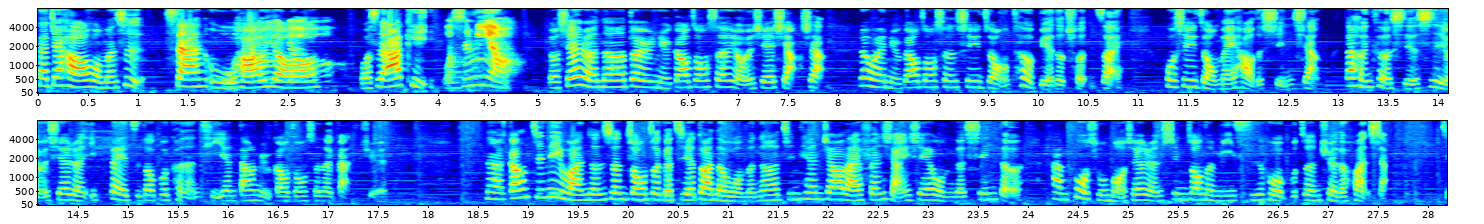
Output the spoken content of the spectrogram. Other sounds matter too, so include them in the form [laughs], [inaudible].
大家好，我们是三五好友，我是阿 K，我是 Mio。有些人呢，对于女高中生有一些想象，认为女高中生是一种特别的存在，或是一种美好的形象。但很可惜的是，有一些人一辈子都不可能体验当女高中生的感觉。那刚经历完人生中这个阶段的我们呢，今天就要来分享一些我们的心得，和破除某些人心中的迷思或不正确的幻想。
